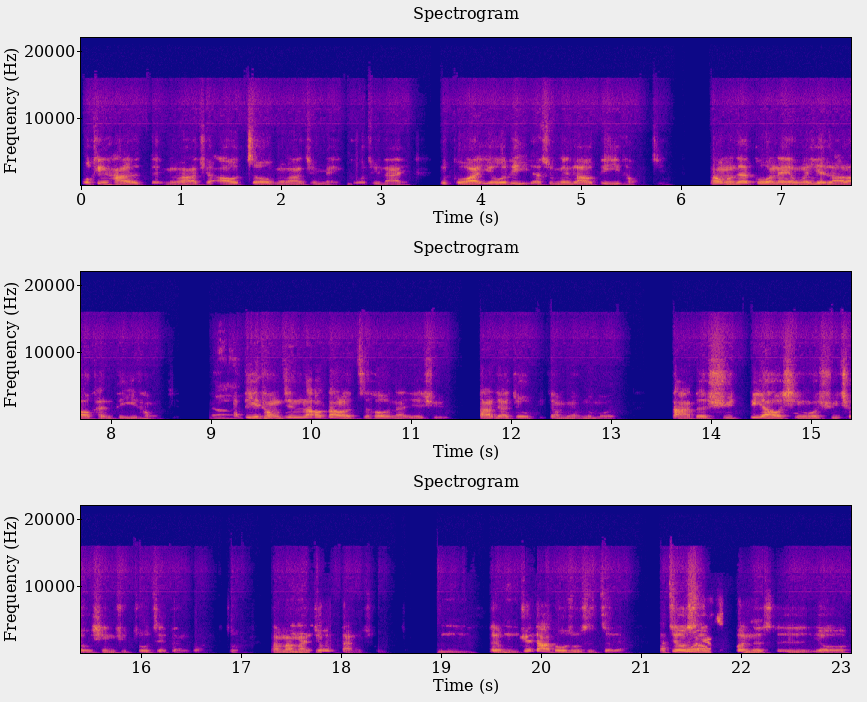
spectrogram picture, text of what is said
working holiday，没办法去澳洲，没办法去美国，去哪里去国外游历，要顺便捞第一桶金。那我们在国内，我们也捞捞看第一桶金。那第一桶金捞到了之后，那也许大家就比较没有那么。大的需必要性或需求性去做这份工作，那慢慢就会淡出。嗯，对，绝大多数是这样。那只有少部分的是有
